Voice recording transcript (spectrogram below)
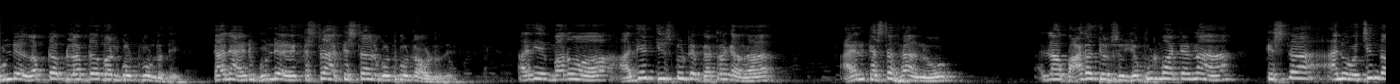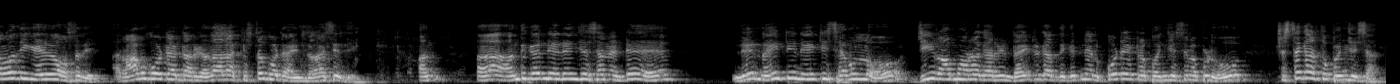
గుండె లబ్డబ్ లబ్డబ్ అని కొట్టుకుంటుంది. కానీ ఆయన గుండె కృష్ణ కృష్ణ అని కొట్టుకుంటూ ఉంటుంది. అది మనం అదే తీసుకుంటే బెటర్ కదా. ఆయన కృష్ణ ఫ్యాను. నాకు బాగా తెలుసు. ఎప్పుడు మాట్లాడినా కృష్ణ అని వచ్చిన తర్వాత ఇంక ఏదో వస్తుంది. రామకోటి అంటారు కదా అలా కృష్ణకోటి అయింది రాసేది. అన్- అందుకని నేనేం చేశానంటే నేను నైన్టీన్ ఎయిటీ సెవెన్లో జి రామ్మోహన్ గారి డైరెక్టర్ గారి దగ్గర నేను కోటైటర్ పనిచేసినప్పుడు కృష్ణ గారితో పనిచేశాను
